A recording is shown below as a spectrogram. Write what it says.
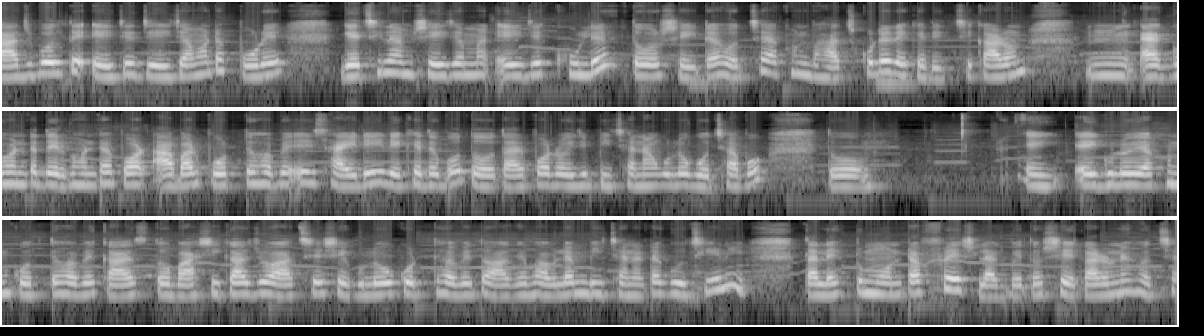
কাজ বলতে এই যে, যেই জামাটা পরে গেছিলাম, সেই জামা, এই যে খুলে, তো সেইটা হচ্ছে এখন ভাঁজ করে রেখে দিচ্ছি। কারণ এক ঘণ্টা, দেড় ঘণ্টা পর আবার পরতে হবে। এই সাইডেই রেখে দেবো। তো তারপর ওই যে বিছানাগুলো গোছাবো। তো এই, এইগুলোই এখন করতে হবে কাজ। তো বাসি কাজও আছে, সেগুলোও করতে হবে। তো আগে ভাবলাম বিছানাটা গুছিয়ে নিই, তাহলে একটু মনটা ফ্রেশ লাগবে। তো সে কারণে হচ্ছে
